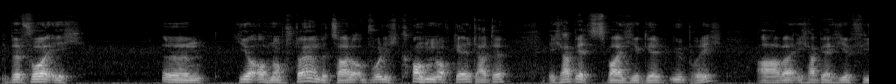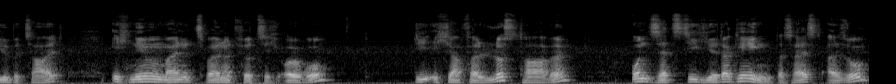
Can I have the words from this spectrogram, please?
bevor ich ähm, hier auch noch Steuern bezahle, obwohl ich kaum noch Geld hatte, ich habe jetzt zwar hier Geld übrig, aber ich habe ja hier viel bezahlt. Ich nehme meine 240 Euro, die ich ja Verlust habe, und setzt die hier dagegen. Das heißt also,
